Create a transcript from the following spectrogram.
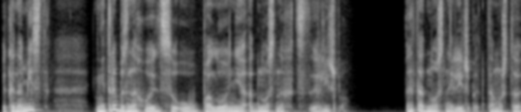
эканаміст не трэба знаходіцца ў палоне адносных лічбаў. Это адносныя лічбы тому что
